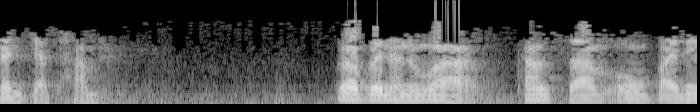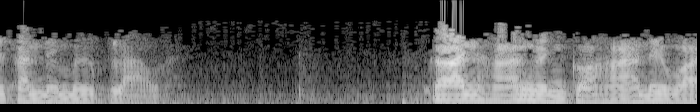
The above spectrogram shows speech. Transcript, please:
กันจัดทำก็เป็นอันว่า ทั้งสามองค์ไปด้วยกันด้วยมือเปล่า การหาเงินก็หาได้วา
